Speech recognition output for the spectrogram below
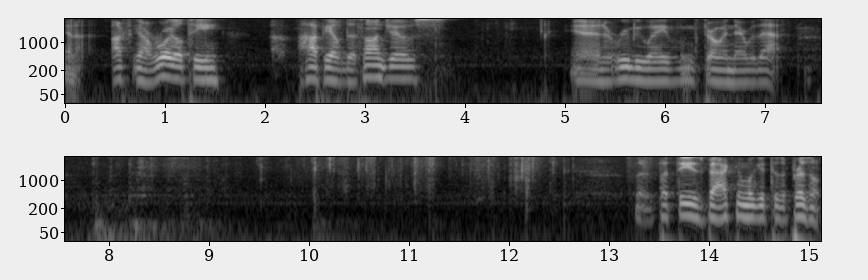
an Octagon Royalty, Rafael Dos Anjos. And a Ruby Wave we can throw in there with that. put these back, then we'll get to the prizm.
